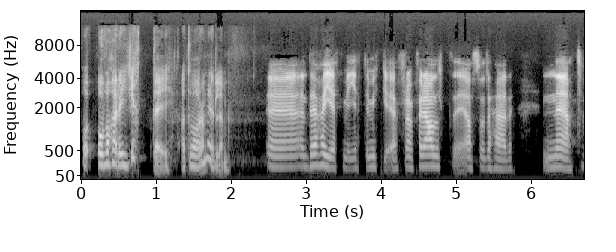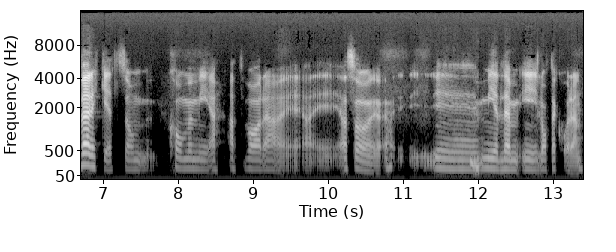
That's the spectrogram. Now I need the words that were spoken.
Och, och vad har det gett dig att vara medlem? Eh, det har gett mig jättemycket, framför allt eh, alltså det här nätverket som kommer med att vara eh, alltså, mm. medlem i lottakåren.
